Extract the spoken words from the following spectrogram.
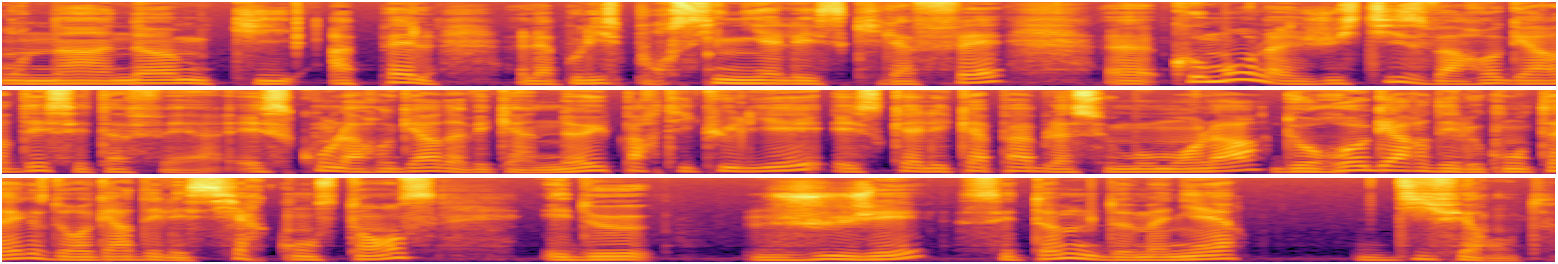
on a un homme qui appelle la police pour signaler ce qu'il a fait. Euh, comment la justice va regarder cette affaire? Est-ce qu'on la regarde avec un œil particulier? Est-ce qu'elle est capable à ce moment-là de regarder le contexte, de regarder les circonstances et de juger cet homme de manière différente?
